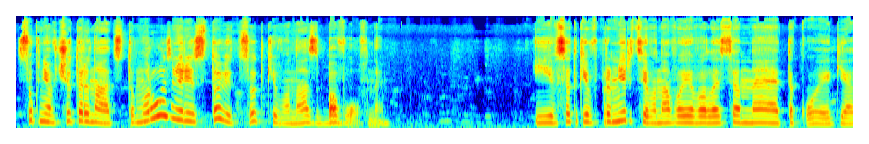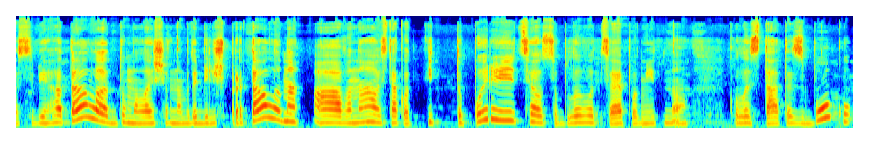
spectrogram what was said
Сукня в 14 розмірі, 100% вона з бавовни. І все-таки в примірці вона виявилася не такою, як я собі гадала. Думала, що вона буде більш приталена, а вона ось так от підтопирюється, особливо це помітно, коли стати збоку,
